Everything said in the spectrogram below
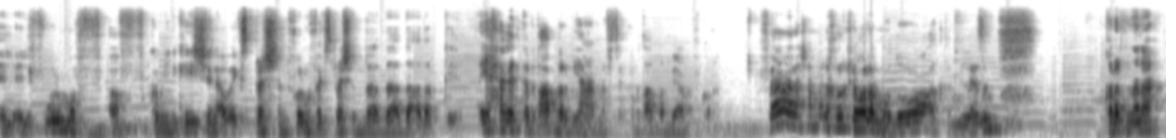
ال form of of communication أو expression form of expression ده ده ده أدق يعني. أي حاجة أنت بتعبر بيها عن نفسك أو بتعبر بيها عن أفكارك. فعلشان ما نخرجش بره الموضوع أكتر من اللازم قررت إن أنا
